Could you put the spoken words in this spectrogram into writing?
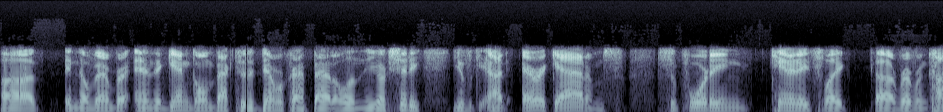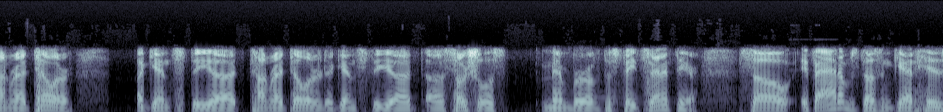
Uh, in November. And again, going back to the Democrat battle in New York City, you've got Eric Adams supporting candidates like uh, Reverend Conrad Tillard against the uh, Conrad Tillard against the uh, uh, socialist member of the state senate there. So if Adams doesn't get his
